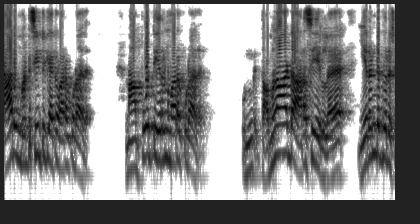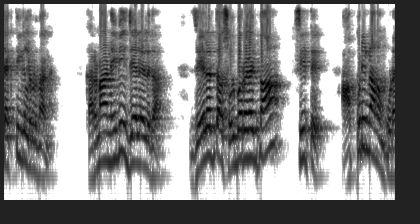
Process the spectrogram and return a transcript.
யாரும் உங்ககிட்ட சீட்டு கேட்க வரக்கூடாது. நான் போட்டியிறன்னு வரக்கூடாது. உண்மை தமிழ்நாடு அரசியல்ல இரண்டு பேர் சக்திகள் இருந்தாங்க. கருணாநிதி ஜெயலலிதா. ஜெயலலிதா சொல்பவர்கள் தான் சீட்டு. அப்படின்னாலும் கூட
